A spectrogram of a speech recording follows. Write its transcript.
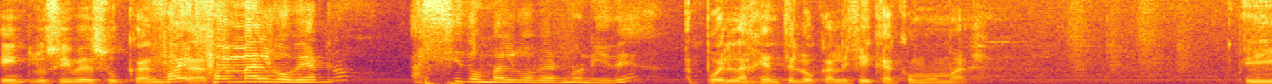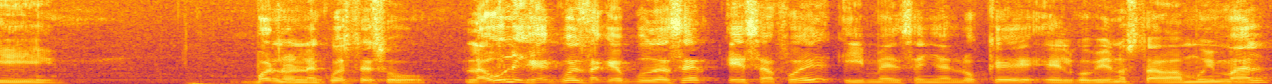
Inclusive su candidato... ¿Fue, mal gobierno? ¿Ha sido mal gobierno ni idea? Pues la gente lo califica como mal. Y bueno, en la encuesta eso, la única encuesta que pude hacer, esa fue, y me señaló que el gobierno estaba muy mal.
